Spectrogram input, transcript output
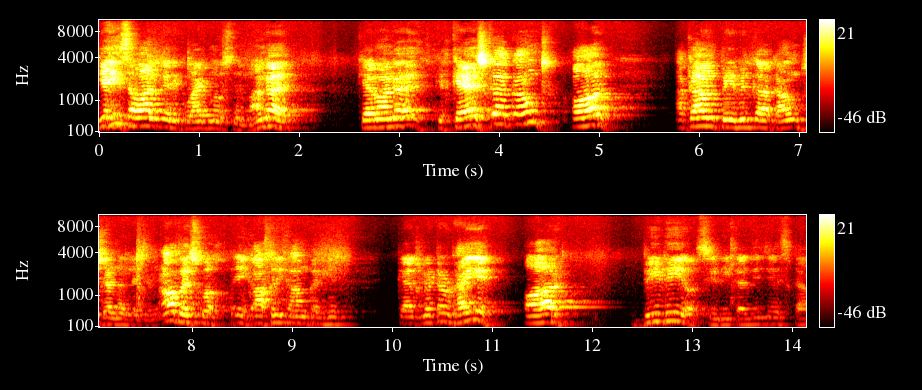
यही सवाल के रिक्वायर्ड में उसने मांगा है। क्या मांगा है? कि कैश का अकाउंट और अकाउंट पेबल का अकाउंट जनरल लेजर अब इसको एक आखिरी काम करिए। कैलकुलेटर उठाइए और बीडी और सीडी कर दीजिए इसका।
